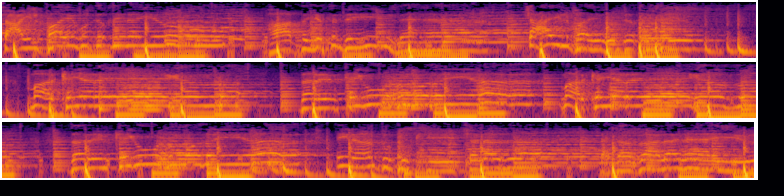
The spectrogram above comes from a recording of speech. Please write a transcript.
jacayl baa igu dirqinayo hadda yasan dayn lahaa jacayl baa igu dirqinayo marka yareegaba dareenkaygu wuxuu modayaa marka yareegaba dareenkaygu wuxuu modayaa inaan durdurkii jannada dhexdabaalanayo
